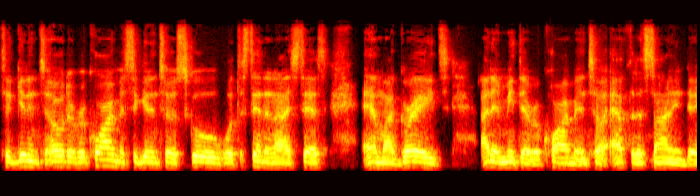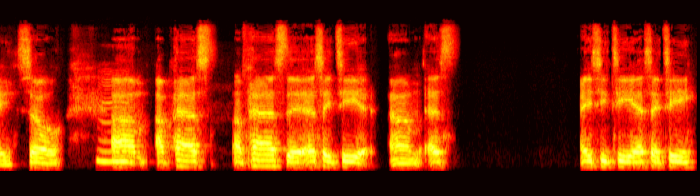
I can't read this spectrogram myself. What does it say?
to get into, or the requirements to get into a school with the standardized test and my grades, I didn't meet that requirement until after the signing day. So mm. um, I passed. I passed the SAT, um, S, ACT, SAT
